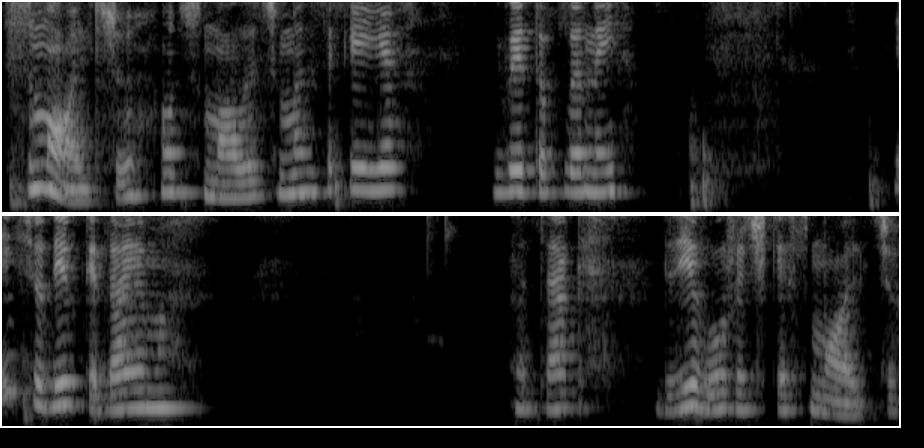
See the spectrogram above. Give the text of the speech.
смальцю. От смалець у мене такий є витоплений. І сюди вкидаємо отак дві ложечки смальцю.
